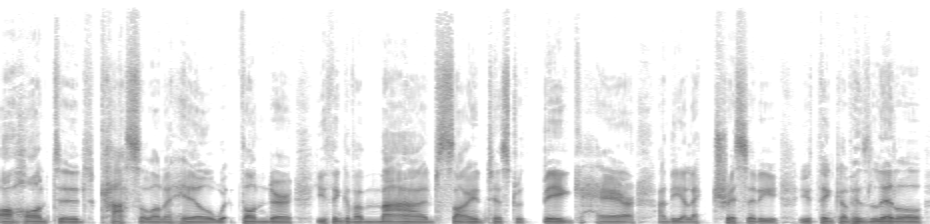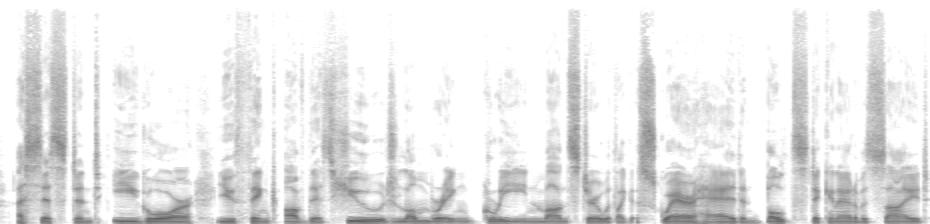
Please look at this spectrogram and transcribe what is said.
a haunted castle on a hill with thunder, you think of a mad scientist with big hair and the electricity, you think of his little assistant Igor, you think of this huge lumbering green monster with like a square head and bolts sticking out of his side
